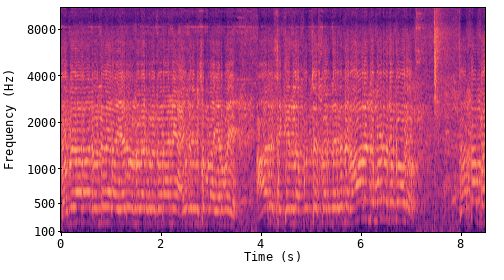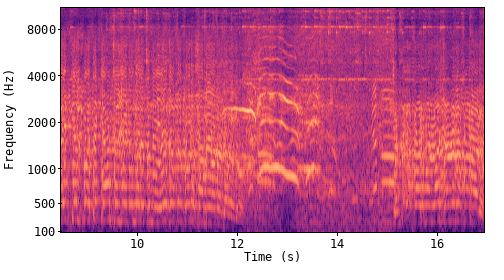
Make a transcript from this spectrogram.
తొమ్మిదో రౌండ్ రెండు వేల ఏడు వందల అడుగుల దూరాన్ని ఇరవై ఆరు సెకండ్ల పూర్తి చేసుకోవడం జరిగింది. రావాలంటే మూడో జత వారు జత బయటకు వెళ్ళిపోతే క్యాన్సిల్ చేయడం జరుగుతుంది. ఏ జత కూడా సమయం ఇవ్వడం జరగదు. చింతలపాడు మండలం చంద్రలపాడు.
